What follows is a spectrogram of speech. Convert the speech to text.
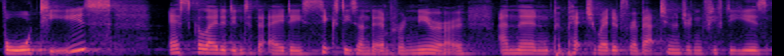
40s escalated into the AD 60s under Emperor Nero, and then perpetuated for about 250 years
